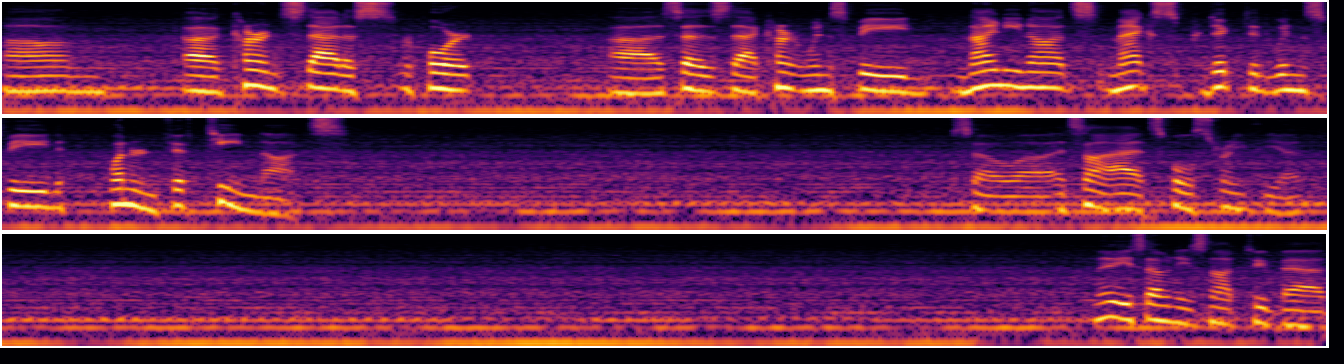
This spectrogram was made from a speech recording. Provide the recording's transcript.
Um, uh, current status report uh, says that current wind speed 90 knots, max predicted wind speed 115 knots. So uh, it's not at its full strength yet. Maybe 70 is not too bad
